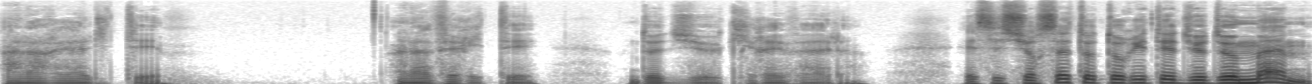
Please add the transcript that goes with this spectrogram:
à la réalité, à la vérité de Dieu qui révèle. Et c'est sur cette autorité Dieu de même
